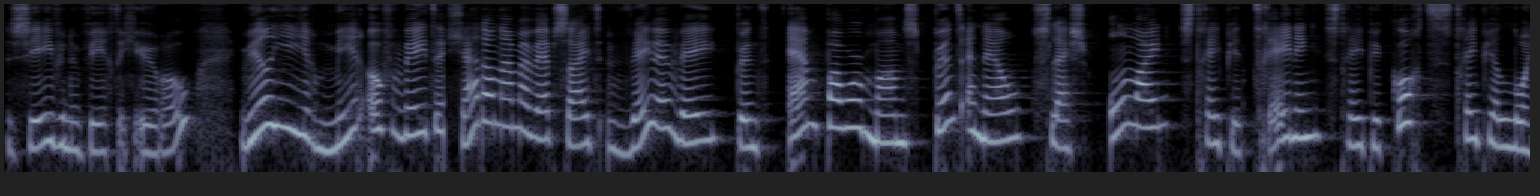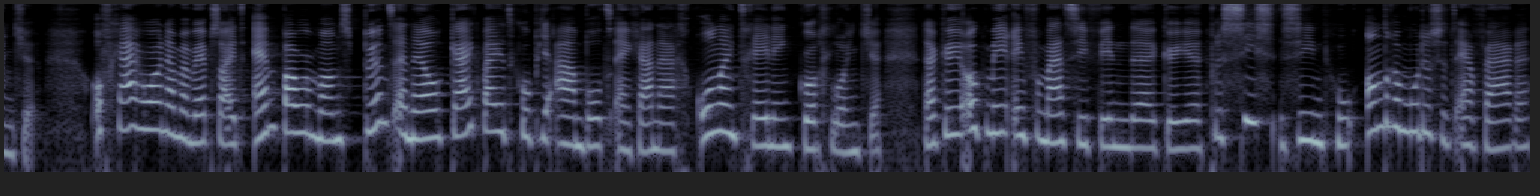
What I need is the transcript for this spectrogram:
47 euro. Wil je hier meer over weten? Ga dan naar mijn website www.empowermoms.nl slash online-training-kort-lontje. Of ga gewoon naar mijn website empowermoms.nl, kijk bij het kopje aanbod en ga naar online training kort lontje. Daar kun je ook meer informatie vinden, kun je precies zien hoe andere moeders het ervaren.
